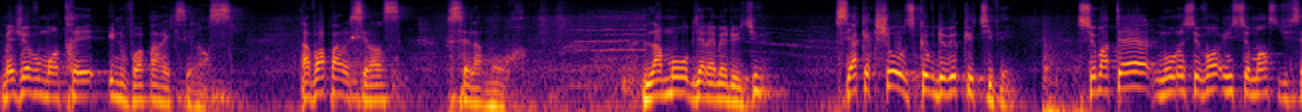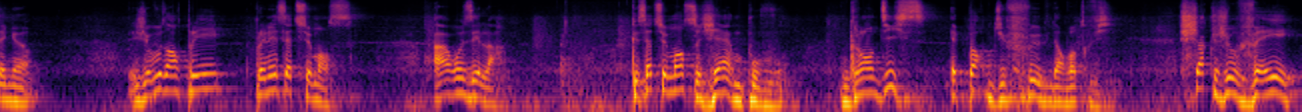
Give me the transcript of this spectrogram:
Mais je vais vous montrer une voie par excellence. La voie par excellence, c'est l'amour. L'amour bien-aimé de Dieu. S'il y a quelque chose que vous devez cultiver, ce matin, nous recevons une semence du Seigneur. Je vous en prie, prenez cette semence, arrosez-la. Cette semence germe pour vous, grandisse et porte du fruit dans votre vie. Chaque jour, veillez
